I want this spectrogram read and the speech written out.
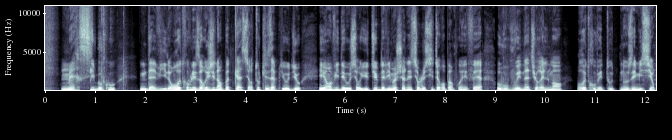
Merci beaucoup, David. On retrouve les origines en podcast sur toutes les applis audio et en vidéo sur YouTube, Dailymotion et sur le site europe 1.fr où vous pouvez naturellement retrouver toutes nos émissions.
